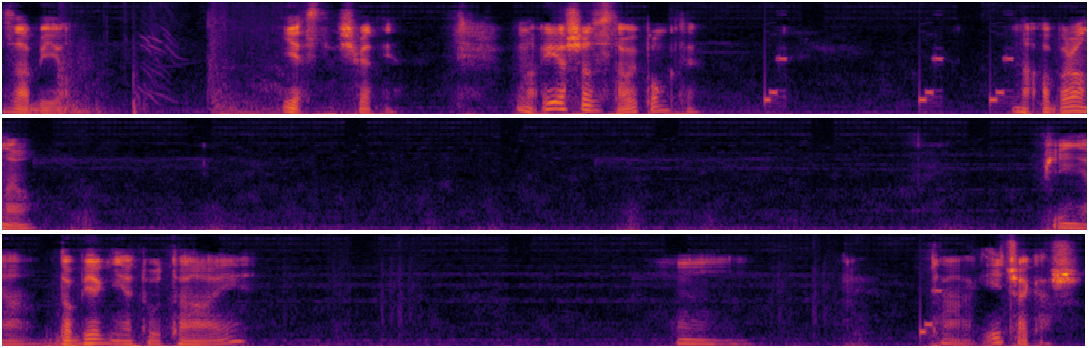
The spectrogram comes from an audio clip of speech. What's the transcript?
Zabiją. Jest, świetnie. No i jeszcze zostały punkty na obronę. Pinia dobiegnie tutaj. Hmm. Tak, i czekasz.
